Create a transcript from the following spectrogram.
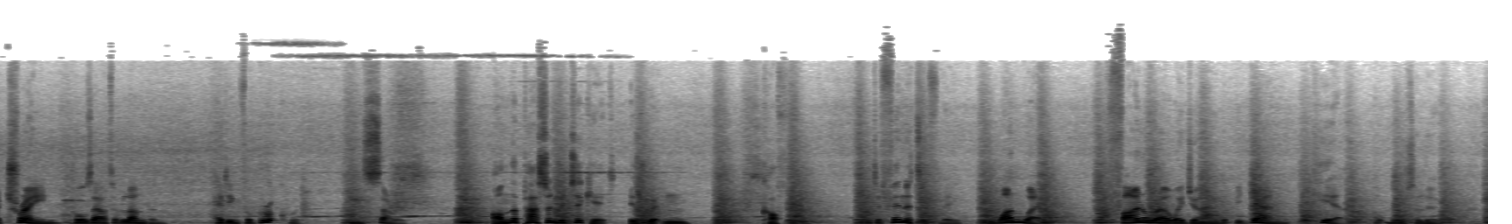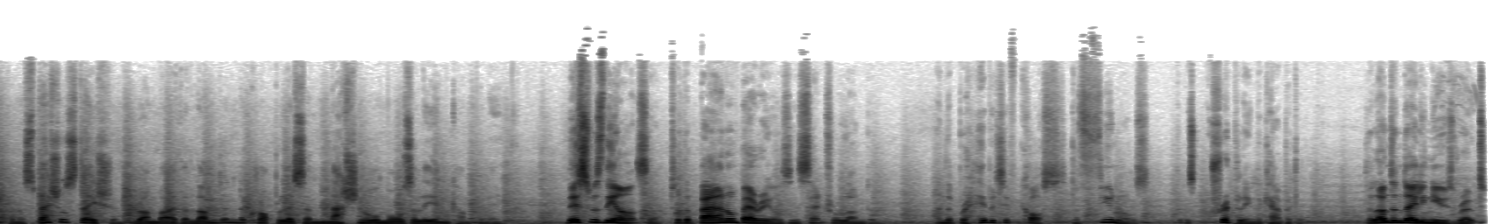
A train pulls out of London, heading for Brookwood in Surrey. On the passenger ticket is written coffin. Definitively, one way, final railway journey that began here at Waterloo. from a special station run by the London Necropolis and National Mausoleum Company. This was the answer to the ban on burials in central London and the prohibitive cost of funerals that was crippling the capital. The London Daily News wrote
